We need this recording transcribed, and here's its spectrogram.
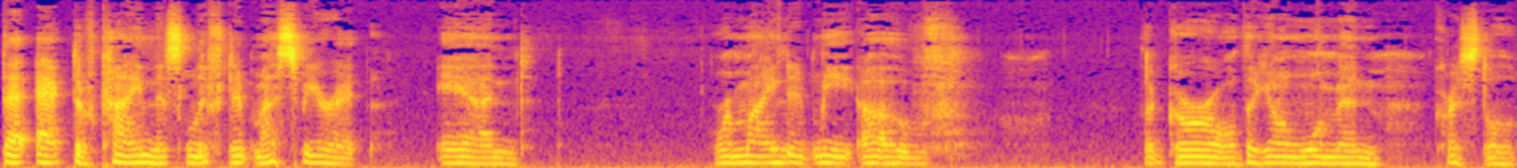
that act of kindness lifted my spirit and reminded me of the girl, the young woman, Crystal,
